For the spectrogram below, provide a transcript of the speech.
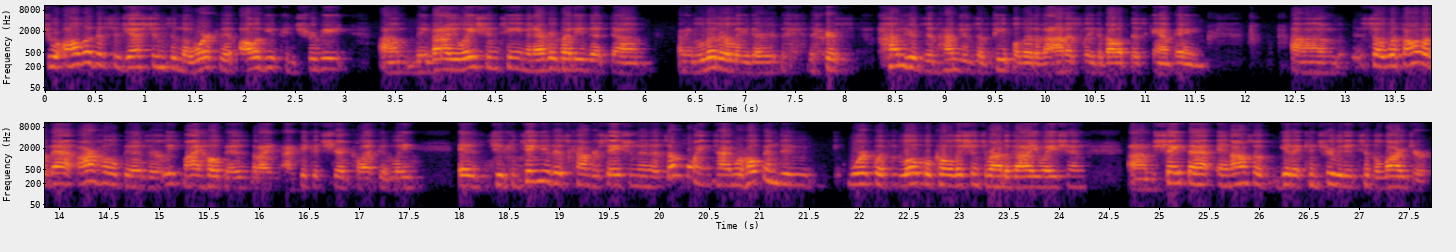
through all of the suggestions and the work that all of you contribute, um, the evaluation team and everybody that, um, I mean, literally there, there's hundreds and hundreds of people that have honestly developed this campaign. Um, so with all of that, our hope is, or at least my hope is, but I, I think it's shared collectively, is to continue this conversation. And at some point in time, we're hoping to work with local coalitions around evaluation, um, shape that, and also get it contributed to the larger.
